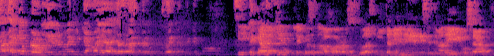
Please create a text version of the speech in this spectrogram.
Hay que aplaudirle a un mexicano allá, ya sabes, pero pues hay gente que no. Sí, que cada quien le cuesta trabajo agarrar sus dudas y también eh, este tema de, o sea,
